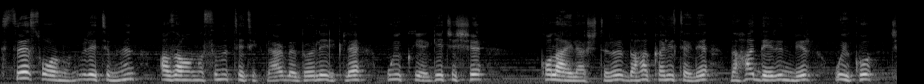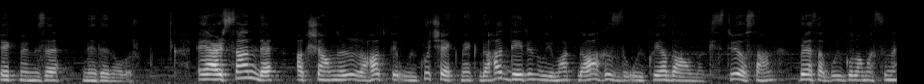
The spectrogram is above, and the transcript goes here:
stres hormon üretiminin azalmasını tetikler ve böylelikle uykuya geçişi kolaylaştırır, daha kaliteli, daha derin bir uyku çekmemize neden olur. Eğer sen de akşamları rahat bir uyku çekmek, daha derin uyumak, daha hızlı uykuya dalmak istiyorsan BreathUp uygulamasını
